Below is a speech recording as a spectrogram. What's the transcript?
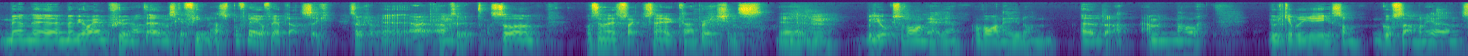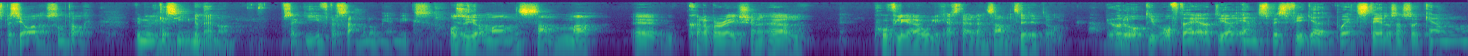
Men, eh, men vi har ambitionen att ölen ska finnas på fler och fler platser. Såklart. Ja, ja, absolut. Så, och sen sagt, sen är det collaborations. Eh, Mm. blir ju också vanligare och vanligare inom ölvärlden. Att, ja, men man har olika bryggerier som går samman och gör en specialare som tar de olika signumen och försöker gifta samman dem i en mix. Och så gör man samma eh, collaboration-öl på flera olika ställen samtidigt då. Både och. Ofta är det att du gör en specifik öl på ett ställe och sen så kan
